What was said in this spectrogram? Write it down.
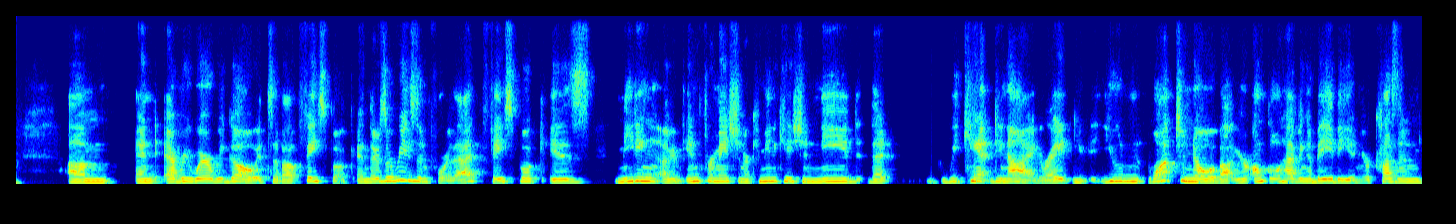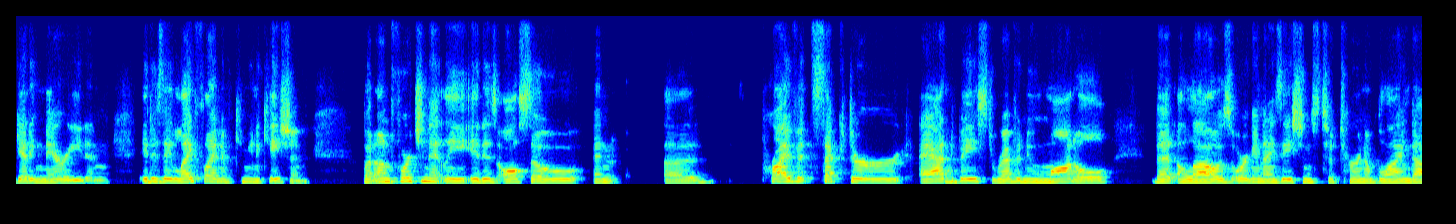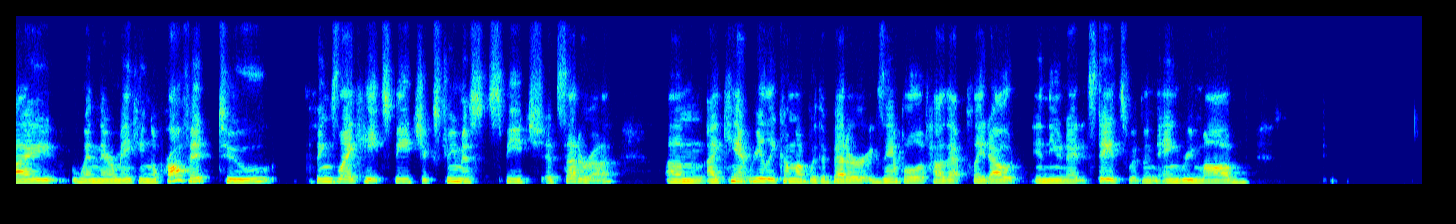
Um, and everywhere we go, it's about Facebook. And there's a reason for that. Facebook is meeting an information or communication need that we can't deny, right? You, you want to know about your uncle having a baby and your cousin getting married, and it is a lifeline of communication. But unfortunately, it is also an a private sector ad-based revenue model that allows organizations to turn a blind eye when they're making a profit to things like hate speech, extremist speech, etc. Um, I can't really come up with a better example of how that played out in the United States with an angry mob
